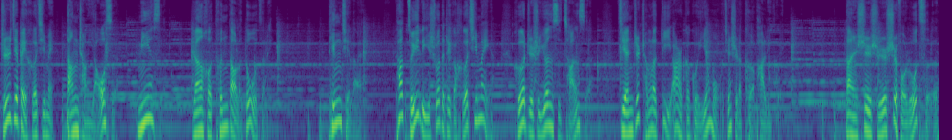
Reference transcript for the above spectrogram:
直接被何七妹当场咬死、捏死，然后吞到了肚子里。”听起来，他嘴里说的这个何七妹啊，何止是冤死惨死，简直成了第二个鬼婴母亲似的可怕厉鬼。但事实是否如此？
